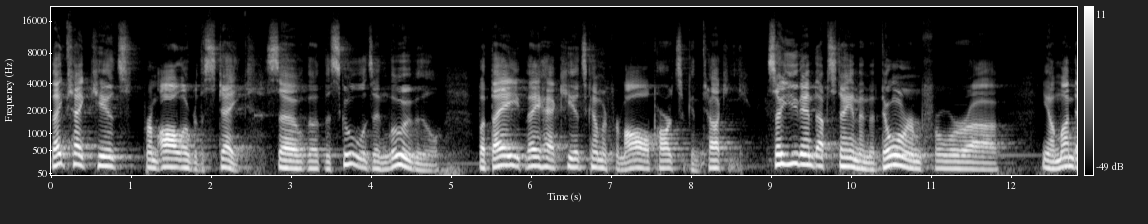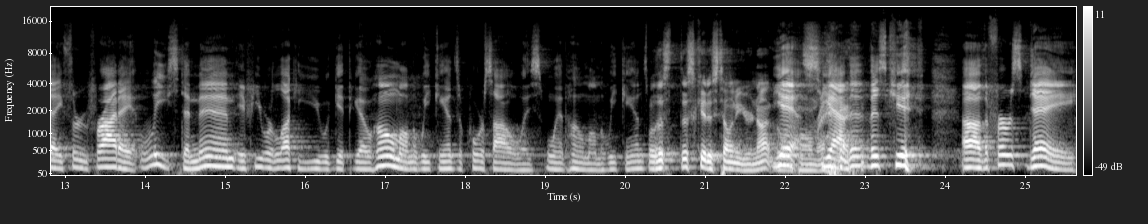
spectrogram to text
they take kids from all over the state. So the, the school is in Louisville, but they, they had kids coming from all parts of Kentucky. So you'd end up staying in the dorm for, uh, you know, Monday through Friday at least. And then if you were lucky, you would get to go home on the weekends. Of course, I always went home on the weekends. Well, this, this kid is telling you you're not going Yes, home, right? yeah. Th- this kid, uh, the first day,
